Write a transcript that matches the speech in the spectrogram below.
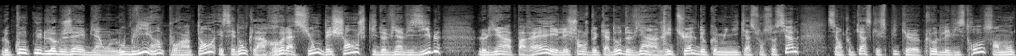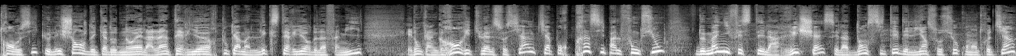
le contenu de l'objet, eh bien, on l'oublie hein, pour un temps, et c'est donc la relation d'échange qui devient visible. Le lien apparaît et l'échange de cadeaux devient un rituel de communication sociale. C'est en tout cas ce qu'explique euh, Claude Lévi-Strauss, en montrant aussi que l'échange des cadeaux de Noël à l'intérieur, tout comme à l'extérieur de la famille, est donc un grand rituel social qui a pour principale fonction de manifester la richesse et la densité des liens sociaux qu'on entretient.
